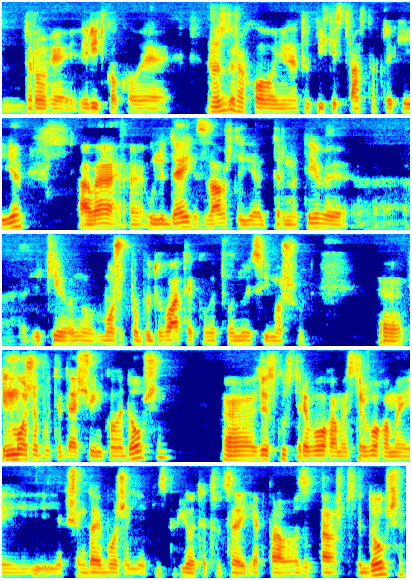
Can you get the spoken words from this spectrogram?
дороги рідко коли розраховані на ту кількість транспорту, який є, але е, у людей завжди є альтернативи, е, які ну, можуть побудувати, коли планують свій маршрут. Він може бути дещо інколи довшим в зв'язку з тривогами. З тривогами, якщо, не дай Боже, є якісь прильоти, то це, як правило, завжди довше.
